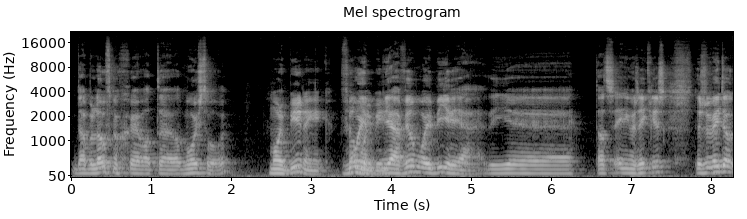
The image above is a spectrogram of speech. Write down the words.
dat belooft nog eh, wat, eh, wat moois te worden. mooi bier denk ik. Veel mooi, bier. Ja, veel mooie bieren, ja. Die, eh, dat is één ding wat zeker is. Dus we weten ook,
